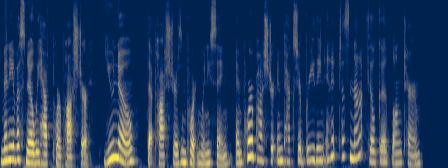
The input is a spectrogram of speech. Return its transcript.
many of us know we have poor posture. You know that posture is important when you sing, and poor posture impacts your breathing, and it does not feel good long term.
